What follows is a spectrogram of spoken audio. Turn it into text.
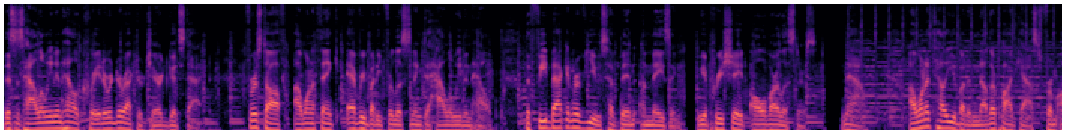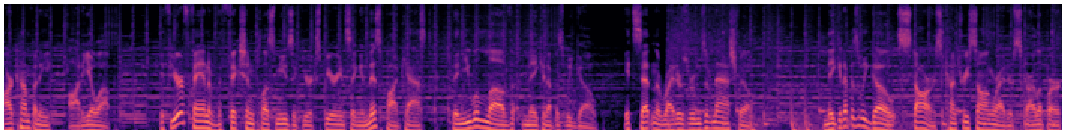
this is Halloween in Hell creator and director Jared Gutstadt. First off, I want to thank everybody for listening to Halloween in Hell. The feedback and reviews have been amazing. We appreciate all of our listeners. Now, I want to tell you about another podcast from our company, Audio Up. If you're a fan of the fiction plus music you're experiencing in this podcast, then you will love Make It Up As We Go. It's set in the writers' rooms of Nashville. Make It Up As We Go stars country songwriter Scarlett Burke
